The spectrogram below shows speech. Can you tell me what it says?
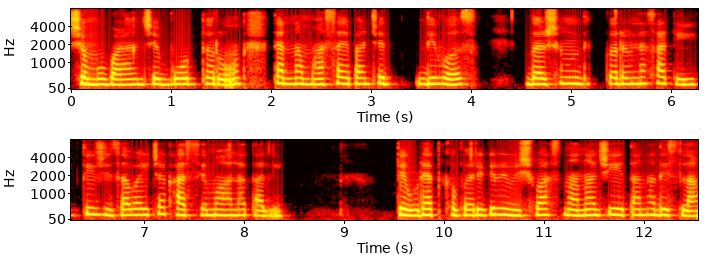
शंभूबाळांचे बोट धरून त्यांना माँसाहेबांचे दिवस दर्शन करविण्यासाठी ती जिजाबाईच्या खासे महालात आली. तेवढ्यात खबरगीर विश्वास नानाजी येताना दिसला.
